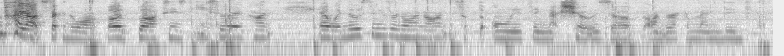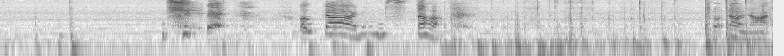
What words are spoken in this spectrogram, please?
I got stuck in the wall. But like Bloxies, the Easter egg hunt. Yeah, when those things are going on, it's like the only thing that shows up on the recommended. oh god, I'm stuck. Oh, no, not.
